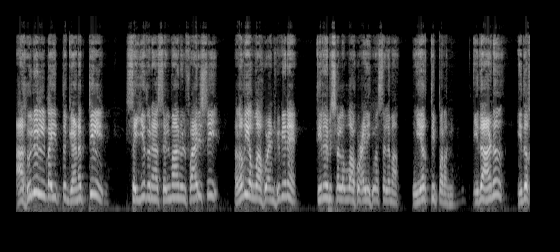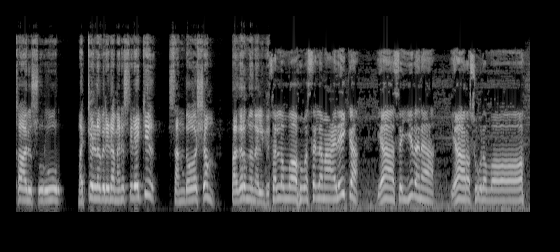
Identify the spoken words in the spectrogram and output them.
അഹുലുൽ ബൈത്ത് ഗണത്തിൽ സയ്യിദുന സൽമാനുൽ ഫാരിസി റളിയല്ലാഹു അൻഹുവിനെ തിരുനബി സല്ലാഹു അലഹി വസ്ലമ ഉയർത്തി പറഞ്ഞു. ഇതാണ് ഹാലു സുറൂർ. മറ്റുള്ളവരുടെ മനസ്സിലേക്ക് സന്തോഷം പകർന്നു നൽകുക. സല്ലല്ലാഹു വസല്ലമ അലൈക യാ സയ്യിദന യാ റസൂലല്ലാഹ്.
